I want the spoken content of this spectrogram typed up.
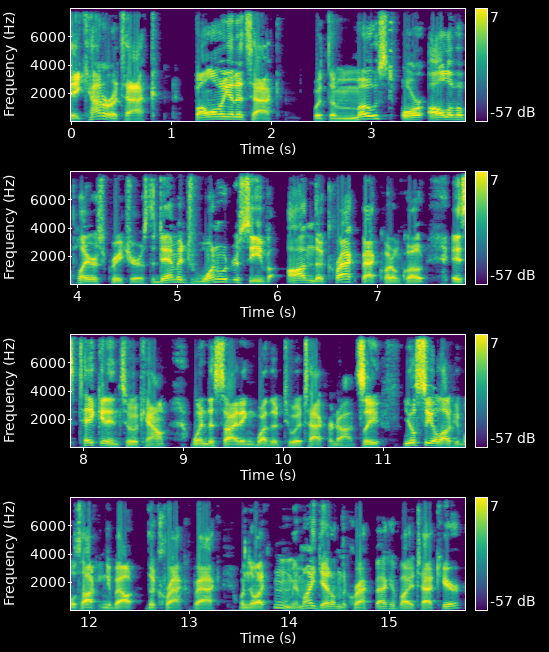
a counterattack following an attack with the most or all of a player's creatures. The damage one would receive on the crackback, quote unquote, is taken into account when deciding whether to attack or not. So you- you'll see a lot of people talking about the crackback when they're like, hmm, am I dead on the crackback if I attack here?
